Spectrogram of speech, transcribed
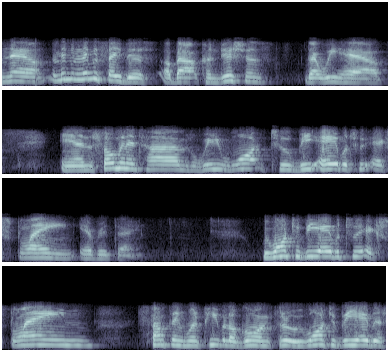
now, let me let me say this about conditions that we have, and so many times we want to be able to explain everything. We want to be able to explain something when people are going through. We want to be able to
